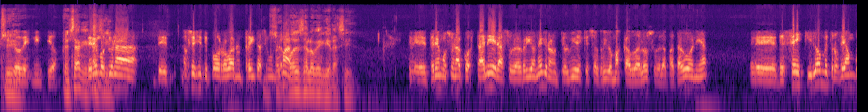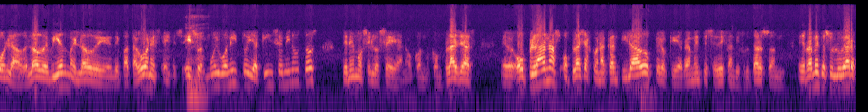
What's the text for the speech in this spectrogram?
Sí. lo desmintió. Tenemos casi- una, de- no sé si te puedo robar un 30 O segundos sea, más. puede ser lo que quiera, sí. Eh, tenemos una costanera sobre el río Negro, no te olvides que es el río más caudaloso de la Patagonia, eh, de 6 kilómetros de ambos lados, el lado de Viedma y el lado de, de Patagones. Es- eso es muy bonito y a 15 minutos tenemos el océano, con, con playas eh, o planas o playas con acantilados, pero que realmente se dejan disfrutar. Son eh, Realmente es un lugar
